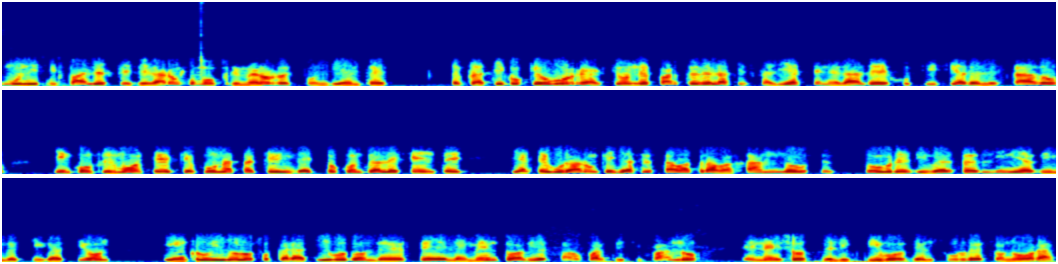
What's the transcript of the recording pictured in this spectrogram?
municipales que llegaron como primeros respondientes. Te platico que hubo reacción de parte de la Fiscalía General de Justicia del Estado, quien confirmó que fue un ataque directo contra el agente y aseguraron que ya se estaba trabajando sobre diversas líneas de investigación, incluidos los operativos donde este elemento había estado participando en hechos delictivos del sur de Sonora.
